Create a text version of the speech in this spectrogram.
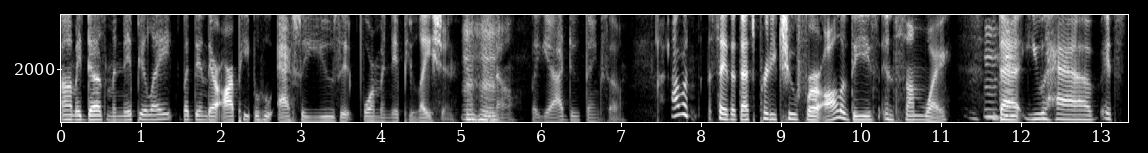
Um, it does manipulate, but then there are people who actually use it for manipulation. Mm-hmm. You know, but yeah, I do think so. I would say that that's pretty true for all of these in some way. Mm-hmm. That you have, it's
